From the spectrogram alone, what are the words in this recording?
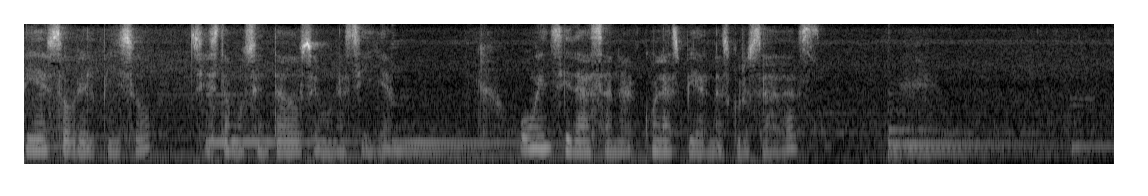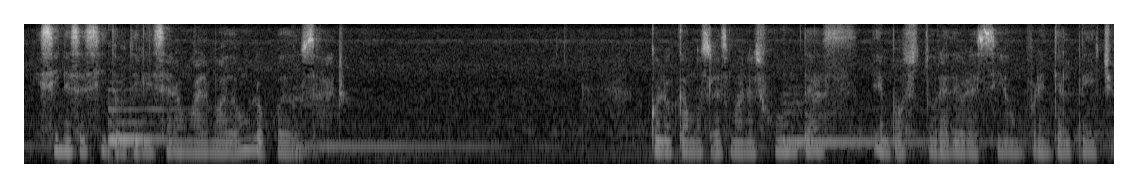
pies sobre el piso si estamos sentados en una silla o en Siddhasana con las piernas cruzadas. Si necesito utilizar un almohadón lo puedo usar. Colocamos las manos juntas en postura de oración frente al pecho,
